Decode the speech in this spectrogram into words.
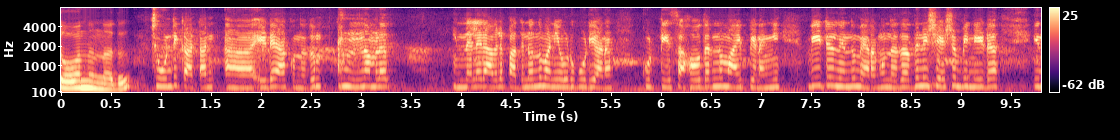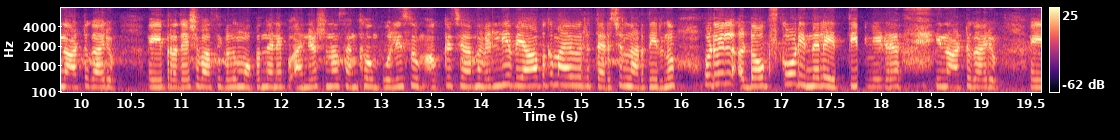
തോന്നുന്നത്. ചൂണ്ടിക്കാട്ടാൻ ഇടയാക്കുന്നതും നമ്മൾ ഇന്നലെ രാവിലെ പതിനൊന്ന് മണിയോട് കൂടിയാണ് കുട്ടി സഹോദരനുമായി പിണങ്ങി വീട്ടിൽ നിന്നും ഇറങ്ങുന്നത്. അതിനുശേഷം പിന്നീട് ഈ നാട്ടുകാരും ഈ പ്രദേശവാസികളും ഒപ്പം തന്നെ അന്വേഷണ സംഘവും പോലീസും ഒക്കെ ചേർന്ന് വലിയ വ്യാപകമായ ഒരു തെരച്ചിൽ നടത്തിയിരുന്നു. ഒടുവിൽ ഡോഗ് സ്ക്വാഡ് ഇന്നലെ എത്തി. പിന്നീട് ഈ നാട്ടുകാരും ഈ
